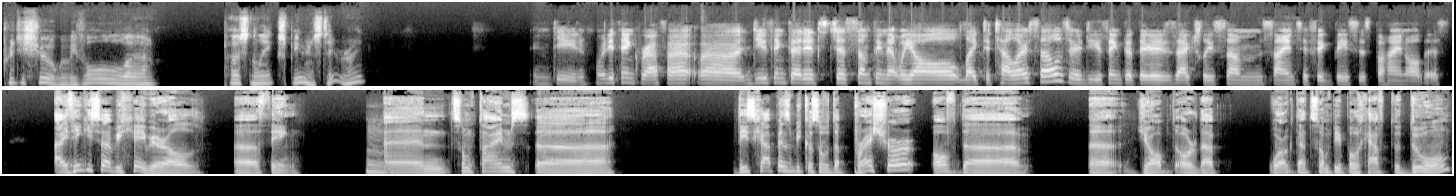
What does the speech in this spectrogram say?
pretty sure we've all uh, personally experienced it, right? Indeed. What do you think, Rafa? Uh, do you think that it's just something that we all like to tell ourselves, or do you think that there is actually some scientific basis behind all this? I think it's a behavioral uh, thing. Hmm. and sometimes uh, this happens because of the pressure of the uh, job or the work that some people have to do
